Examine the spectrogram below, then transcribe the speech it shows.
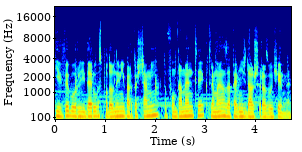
i wybór liderów z podobnymi wartościami to fundamenty, które mają zapewnić dalszy rozwój firmy.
